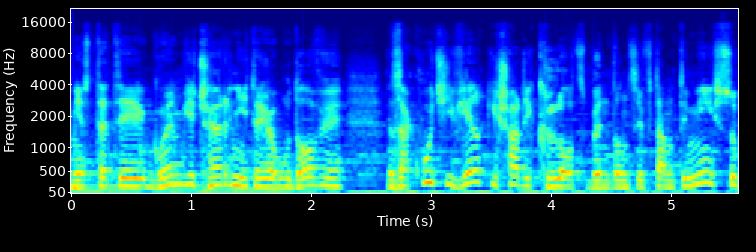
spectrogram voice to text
Niestety głębie czerni tej obudowy zakłóci wielki szary kloc będący w tamtym miejscu.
